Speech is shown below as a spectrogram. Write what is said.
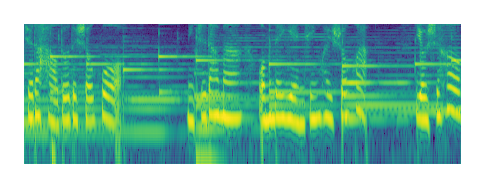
觉得好多的收获。你知道吗？我们的眼睛会说话，有时候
